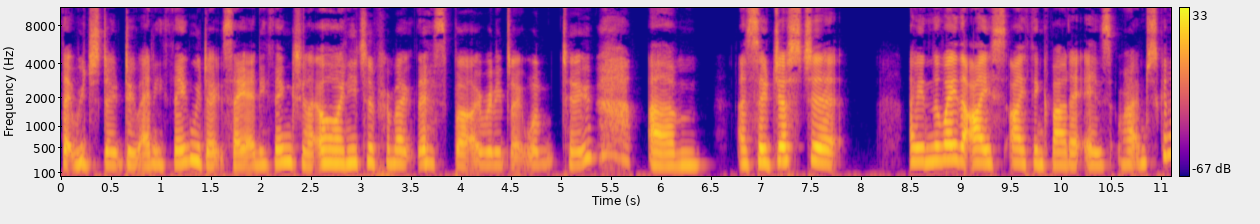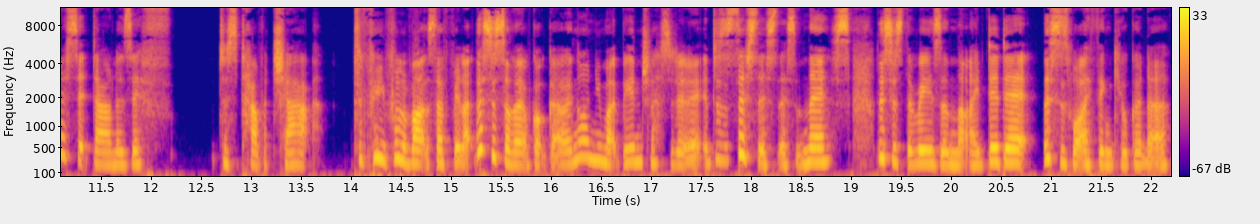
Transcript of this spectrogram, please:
that we just don't do anything. We don't say anything. She's like, oh, I need to promote this, but I really don't want to. Um, and so just to, I mean, the way that I, I think about it is, right, I'm just going to sit down as if just have a chat to people about stuff, be like, this is something I've got going on. You might be interested in it. It does this, this, this, and this. This is the reason that I did it. This is what I think you're going to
